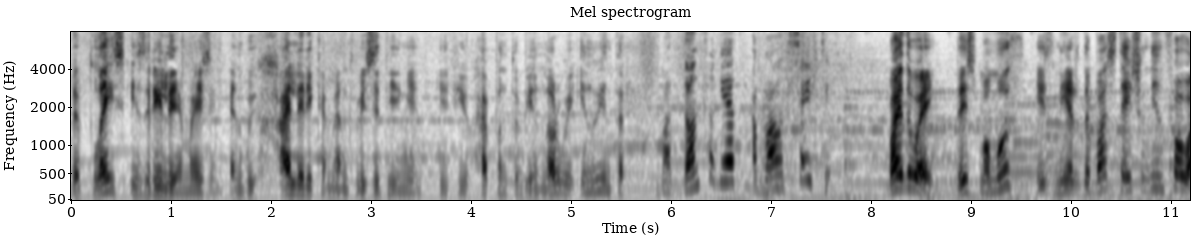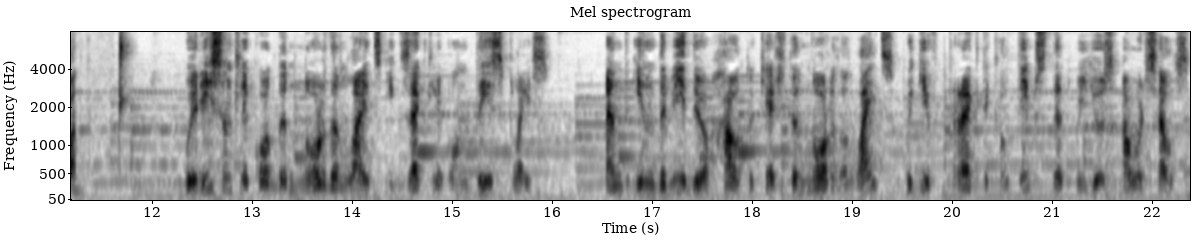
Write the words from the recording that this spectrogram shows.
The place is really amazing and we highly recommend visiting it if you happen to be in Norway in winter. But don't forget about safety. By the way, this mammoth is near the bus station in Fåvang. We recently caught the northern lights exactly on this place. And in the video how to catch the northern lights, we give practical tips that we use ourselves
